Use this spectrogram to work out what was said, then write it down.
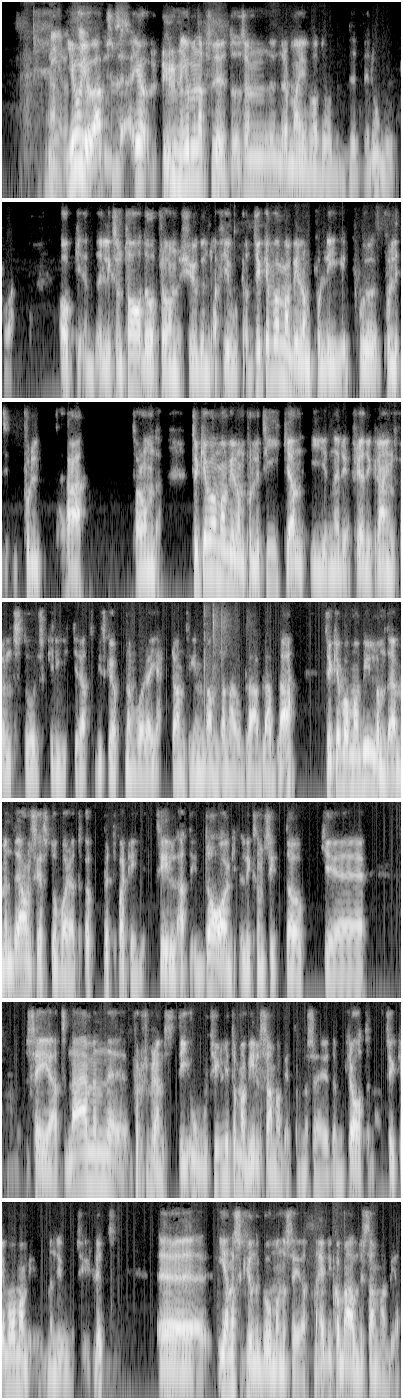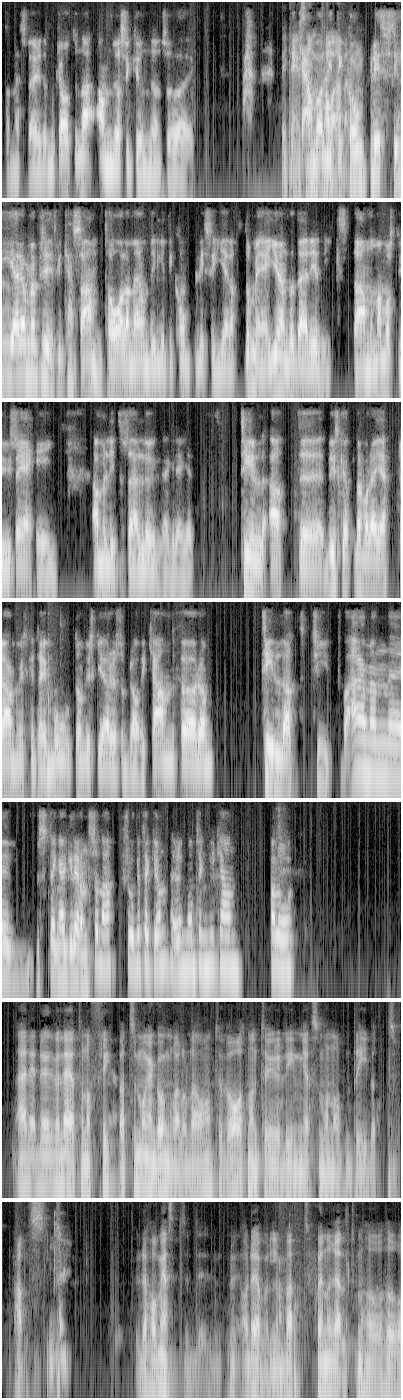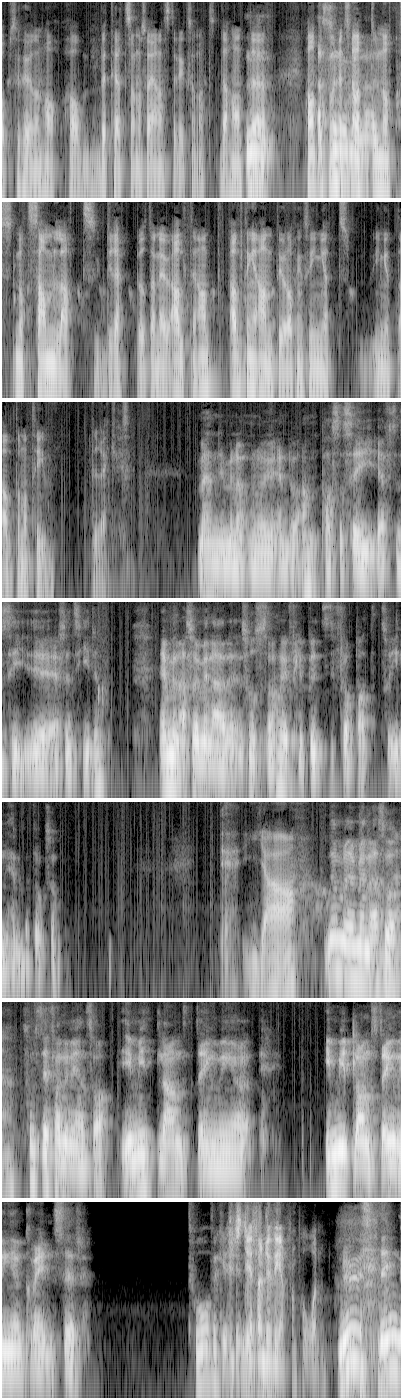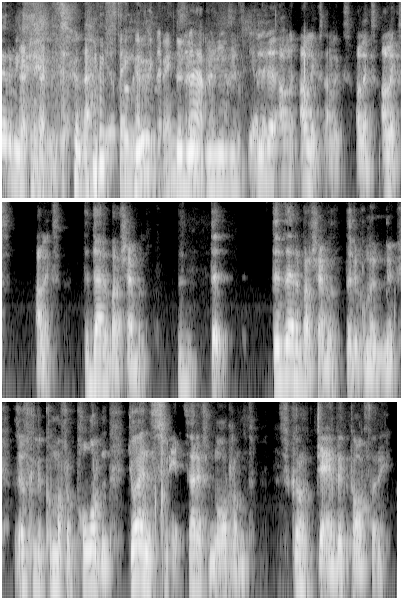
Neråt Jo, jo, absolut. Jo, jo, men absolut. Och sen undrar man ju vad då det beror på. Och eh, liksom ta då från 2014. Tycka vad man vill om poli, po, politi, poli, äh, tar om det. Tycka vad man vill om politiken i när Fredrik Reinfeldt står och skriker att vi ska öppna våra hjärtan till invandrarna och bla bla bla. Tycka vad man vill om det, men det anses då vara ett öppet parti till att idag liksom sitta och eh, säga att nej men eh, först och främst, det är otydligt om man vill samarbeta med Sverigedemokraterna. Tycka vad man vill, men det är otydligt. Eh, ena sekunden går man och säger att nej, vi kommer aldrig samarbeta med Sverigedemokraterna. Andra sekunden så Vi det ju kan vara lite komplicerat. Ja. Men precis, vi kan samtala med dem. Det är lite komplicerat. De är ju ändå där i riksdagen och man måste ju säga hej. Ja, men lite så här löjliga grejer. Till att eh, vi ska öppna våra hjärtan, vi ska ta emot dem, vi ska göra det så bra vi kan för dem. Till att typ, ja men eh, stänga gränserna? Frågetecken. Är det någonting vi kan? Hallå? Nej, det, det är väl det att hon har flippat så många gånger. Eller det har inte varit någon tydlig linje som hon har drivit alls. Liksom. Det har mest, och det har väl varit generellt med hur, hur oppositionen har, har betett sig de senaste liksom. Att det har inte, Mm. Har inte Alltså, funnits jag något, menar- något, något samlat grepp. Utan det är allting, allt, allting är anti och det finns inget, inget alternativ direkt. Men jag menar, hon har ju ändå anpassat sig efter, eh, efter tiden. Jag menar, alltså, jag menar sossarna har ju flippat floppat så in i helvete också. Ja, Nej, men jag menar alltså, Nej. som Stefan Löfven sa. I mitt land stänger vi... I mitt land stänger vi inga gränser. Två veckor senare. Stefan Löfven från Polen. Nu stänger vi Du, du, du, du, du, där, Alex, Alex, Alex, Alex, Alex. Det där är bara käbbel. Det, det där är bara käbbel. Det du kommer nu. Alltså jag skulle komma från Polen. Jag är en schweizare från Norrland. Det ska du ha jävligt klart för dig.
